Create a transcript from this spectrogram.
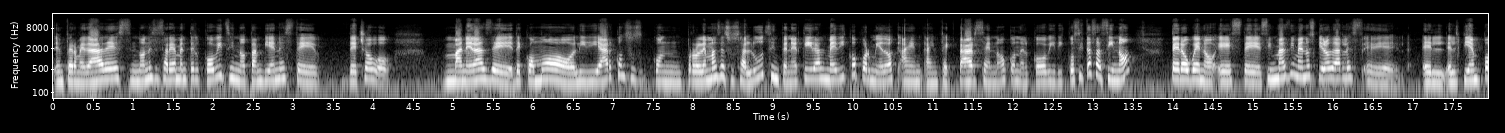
enfermedades, no necesariamente el COVID, sino también, este, de hecho, maneras de, cómo lidiar con sus con problemas de su salud sin tener que ir al médico por miedo a, a infectarse, ¿no? Con el COVID y cositas así, ¿no? Pero bueno, este, sin más ni menos quiero darles eh, el, tiempo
